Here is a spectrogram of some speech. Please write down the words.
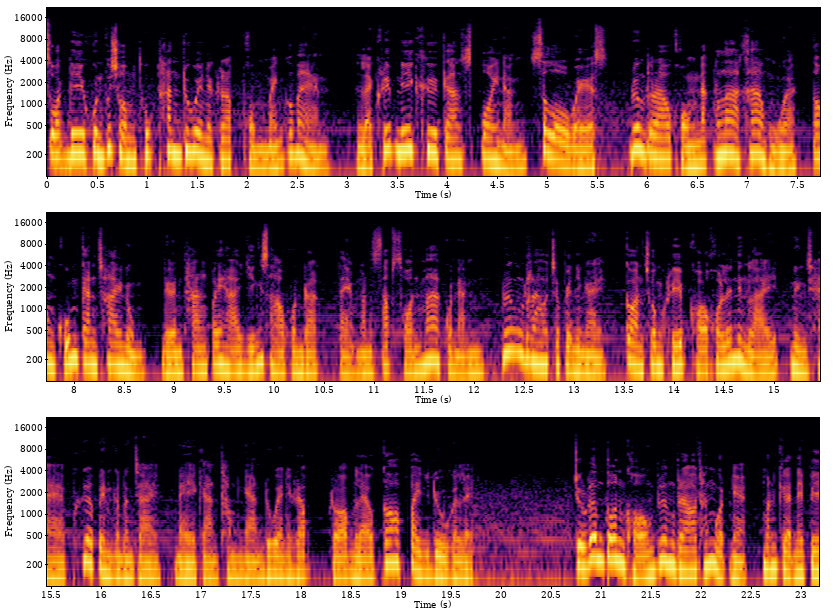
สวัสดีคุณผู้ชมทุกท่านด้วยนะครับ ผมแมงก็แมน และคลิปนี้คือการสปอยหนัง Slow West เรื่องราวของนักล่าฆ่าหัว ต้องคุ้มกันชายหนุ่ม เดินทางไปหาหญิงสาวคนรัก แต่มันซับซ้อนมากกว่านั้น เรื่องราวจะเป็นยังไง ก่อนชมคลิปขอคนละหนึ่งไลค์หนึ่งแชร์เพื่อเป็นกำลังใจในการทำงานด้วยนะครับ พร้อมแล้วก็ไปดูกันเลย จุดเริ่มต้นของเรื่องราวทั้งหมดเนี่ยมันเกิดในปี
